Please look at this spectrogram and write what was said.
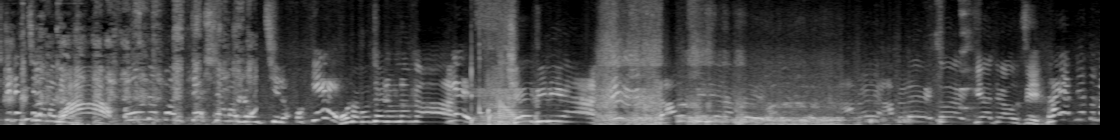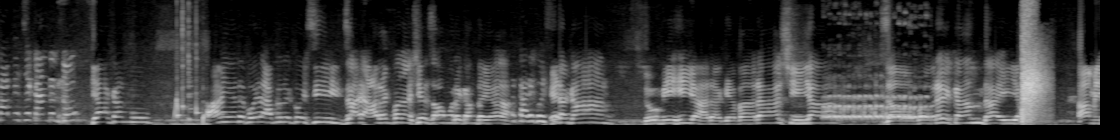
স্টুডেন্ট ছিলাম আমি। Wow! উনপঞ্চাশ আমার রোল ছিল ওকে সে বিলিয়ন দারুণ বিলিয়ন আপনি আপনি আপনারে তো উচিত ভাই আপনি এত না পেছে কান্দেন তো। কে কানবো আমি এনে বই আপনাদের কইছি যাই আরেকবার আসিয়া যাও মরে গান দাইয়া এটা গান। তুমি আর একবার আসিয়া যাও মরে কান্দাইয়া। আমি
